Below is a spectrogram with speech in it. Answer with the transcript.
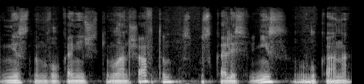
местным вулканическим ландшафтом, спускались вниз вулкана.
